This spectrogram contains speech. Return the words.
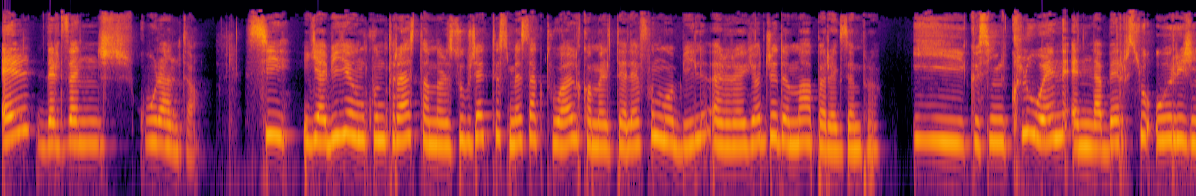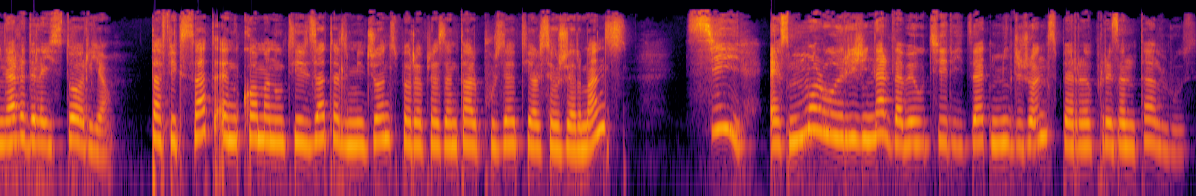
el dels anys 40. Sí, hi havia un contrast amb els objectes més actuals com el telèfon mòbil, el rellotge de mà, per exemple. I que s'incluen en la versió original de la història. T'ha fixat en com han utilitzat els mitjons per representar el Puset i els seus germans? Sí, és molt original d'haver utilitzat mitjons per representar-los.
